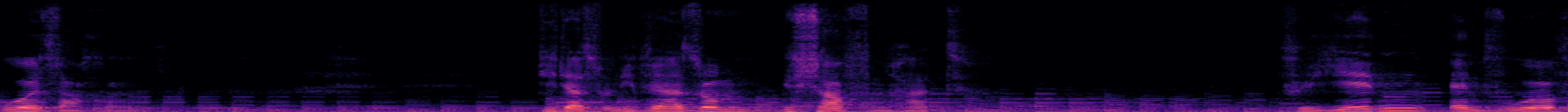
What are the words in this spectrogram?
Ursache, die das Universum geschaffen hat. Für jeden Entwurf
